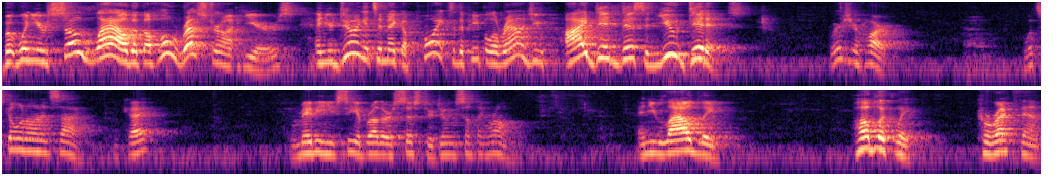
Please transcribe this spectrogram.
But when you're so loud that the whole restaurant hears, and you're doing it to make a point to the people around you, I did this and you didn't. Where's your heart? What's going on inside? Okay? Or maybe you see a brother or sister doing something wrong. And you loudly, publicly correct them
